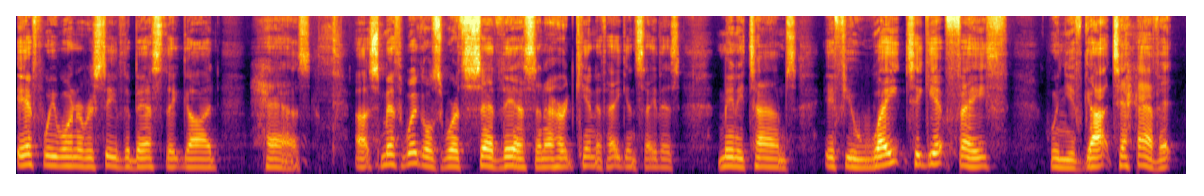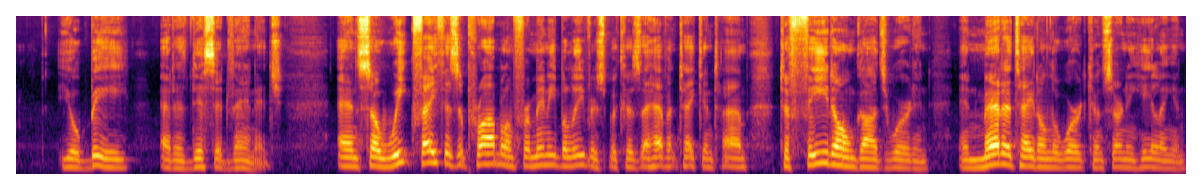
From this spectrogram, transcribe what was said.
if we want to receive the best that God has. Uh, Smith Wigglesworth said this, and I heard Kenneth Hagin say this many times if you wait to get faith when you've got to have it, you'll be at a disadvantage. And so, weak faith is a problem for many believers because they haven't taken time to feed on God's word and, and meditate on the word concerning healing and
